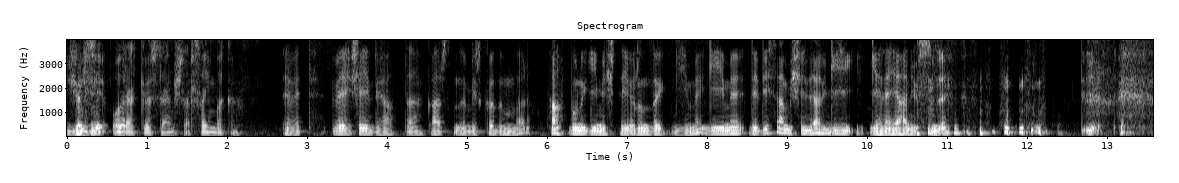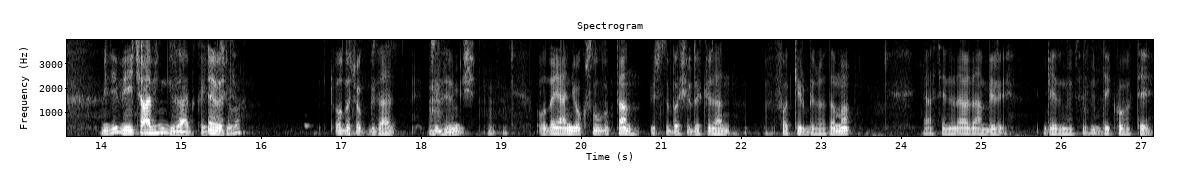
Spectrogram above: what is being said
Jürisi Hı hı. olarak göstermişler Sayın Bakanı. Evet ve şey diyor hatta karşısında bir kadın var. Ha bunu giymiş de yarın da giyme. Giyme dediysen bir şeyler giy gene yani üstüne. diye. Bir de Behiç abinin güzel bir karikatürü Evet. var. O da çok güzel çizilmiş. O da yani yoksulluktan üstü başı dökülen fakir bir adama ya senelerden beri gezmem sebebi dekolte.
